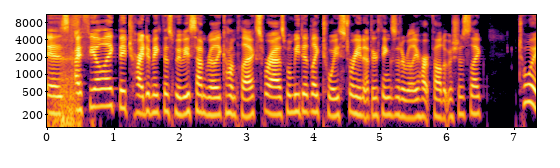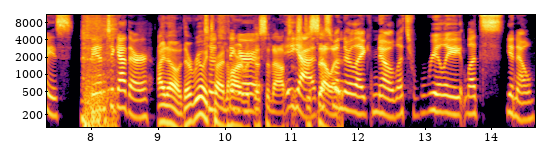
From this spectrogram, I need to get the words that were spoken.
is I feel like they tried to make this movie sound really complex, whereas when we did like Toy Story and other things that are really heartfelt, it was just like toys band together. I know they're really trying figure, hard with the synopsis. Yeah, this it. one they're like, no, let's really let's you know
